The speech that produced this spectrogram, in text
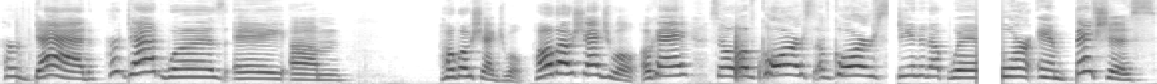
her dad, her dad was a um hobosexual. Okay, so of course, of course, she ended up with more ambitious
